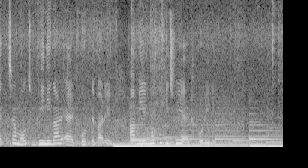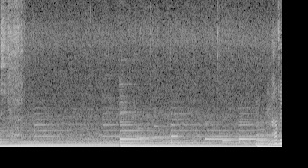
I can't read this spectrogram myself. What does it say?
এক চামচ ভিনিগার অ্যাড করতে পারেন। আমি এর মধ্যে কিছুই অ্যাড করিনি। এভাবে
